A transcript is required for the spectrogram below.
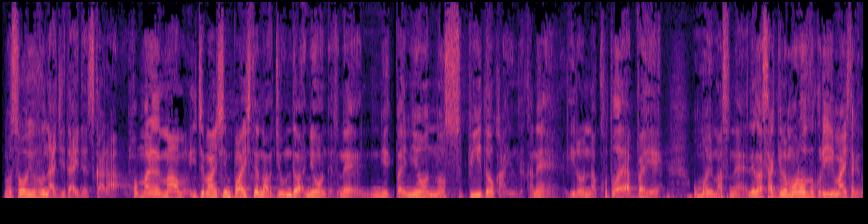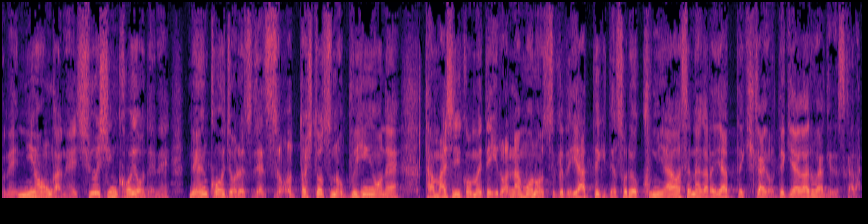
もうそういうふうな時代ですから、ほんまにまあ一番心配してるのは自分では日本ですね。やっぱり日本のスピード感いうんですかね。いろんなことはやっぱり思いますね。だからさっきのものづくり言いましたけどね、日本がね、終身雇用でね、年功序列でずっと一つの部品をね、魂込めていろんなものをつけてやってきて、それを組み合わせながらやって機械を出来上がるわけですから、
